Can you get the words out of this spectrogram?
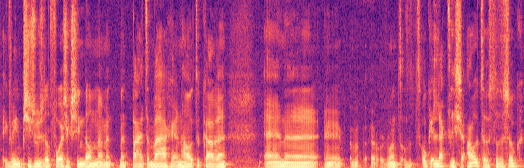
ik weet niet precies hoe ze dat voor zich zien dan, maar met, met paard en wagen en houten karren. En, uh, want ook elektrische auto's, dat is ook,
